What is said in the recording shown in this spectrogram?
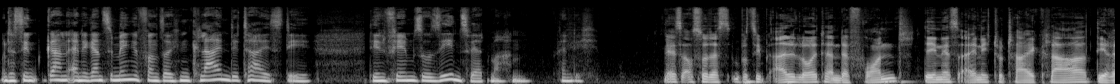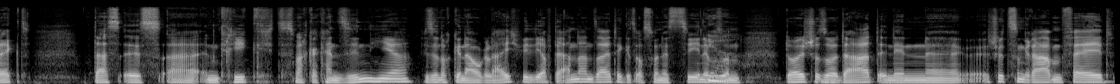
Und das sind eine ganze Menge von solchen kleinen Details, die den Film so sehenswert machen, finde ich. Ja, ist auch so, dass im Prinzip alle Leute an der Front, denen ist eigentlich total klar, direkt, das ist äh, ein Krieg, das macht gar keinen Sinn hier. Wir sind doch genau gleich wie die auf der anderen Seite. Gibt es auch so eine Szene, wo Ja. so ein deutscher Soldat in den äh, Schützengraben fällt.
